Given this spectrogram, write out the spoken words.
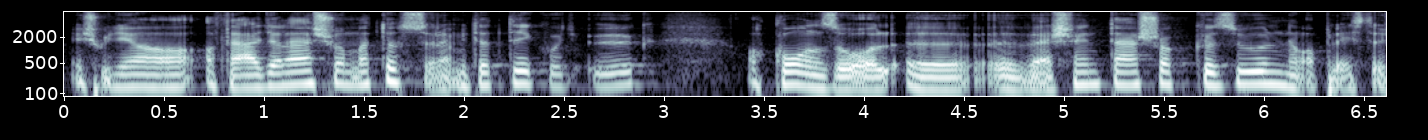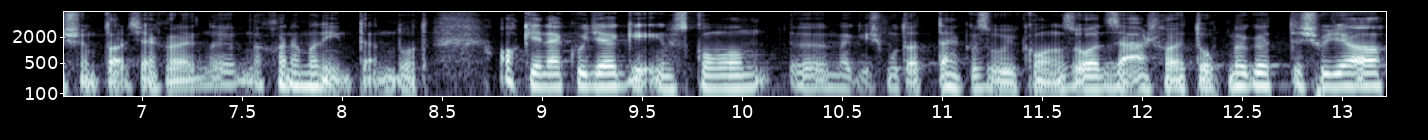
És ugye a, a tárgyaláson már többször említették, hogy ők a konzol ö, versenytársak közül nem a PlayStation tartják a legnagyobbnak, hanem a Nintendo-t. Akinek ugye a Gamescom-on ö, meg is mutatták az új konzolt zárt hajtók mögött, és ugye a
